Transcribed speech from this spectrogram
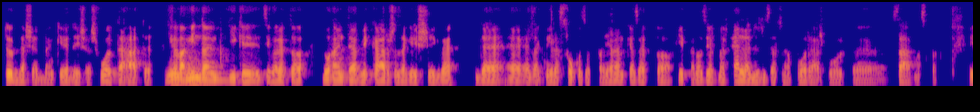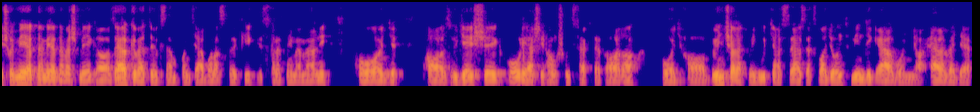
több esetben kérdéses volt, tehát nyilván mindegyik cigaretta dohánytermék káros az egészségre, de ezeknél ez fokozottan jelentkezett, a, éppen azért, mert ellenőrizetlen forrásból származtak. És hogy miért nem érdemes még az elkövetők szempontjából, azt ki szeretném emelni, hogy az ügyészség óriási hangsúlyt fektet arra, hogy a bűncselekmény útján szerzett vagyont mindig elvonja, elvegye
